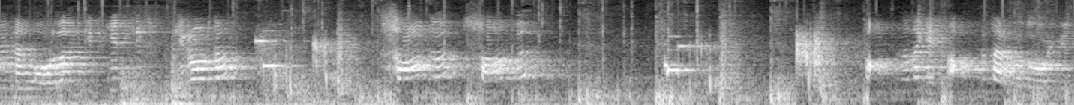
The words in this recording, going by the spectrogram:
Aynen oradan git git git. Gir oradan. Sağa dön. Sağa dön. Arkana git. Arka tarafa doğru git.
